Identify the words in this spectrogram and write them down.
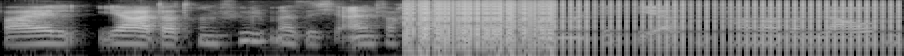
weil ja, da drin fühlt man sich einfach ganz gut. Man kriegt die ersten paar Mal beim Laufen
